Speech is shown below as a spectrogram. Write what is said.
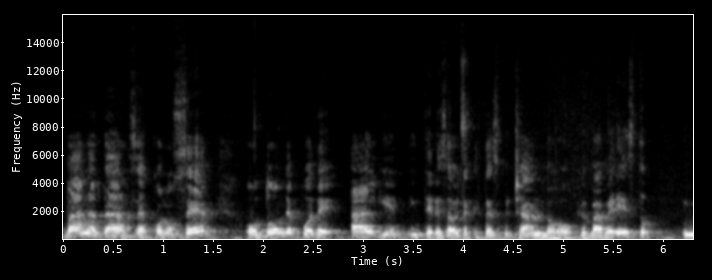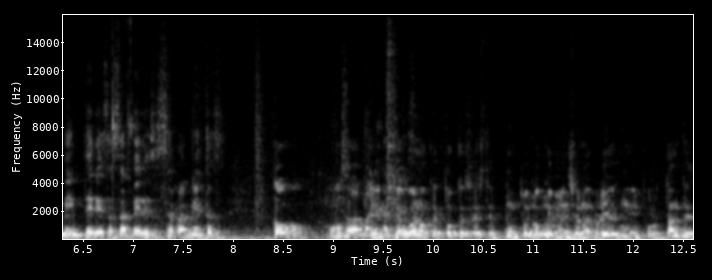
van a darse a conocer o dónde puede alguien interesado que está escuchando o que va a ver esto me interesa saber esas herramientas. ¿Cómo? ¿Cómo se va a manejar? Qué, bueno que tocas este punto, y lo que menciona Bri es muy importante.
